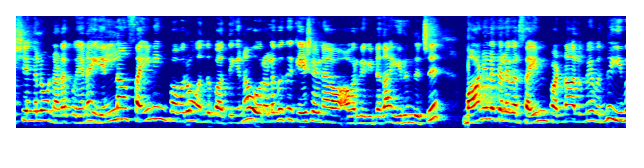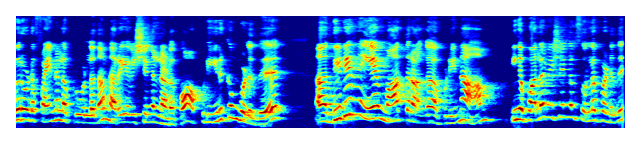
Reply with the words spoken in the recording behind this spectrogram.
விஷயங்களும் நடக்கும். ஏன்னா எல்லா சைனிங் பவரும் வந்து பாத்தீங்கன்னா ஓரளவுக்கு கேசவ அவர்கிட்ட தான் இருந்துச்சு. மாநில தலைவர் சைன் பண்ணாலுமே வந்து இவரோட ஃபைனல் அப்ரூவல்ல தான் நிறைய விஷயங்கள் நடக்கும். அப்படி இருக்கும் பொழுது திடீர்னு ஏன் மாத்துறாங்க அப்படின்னா இங்க பல விஷயங்கள் சொல்லப்படுது.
